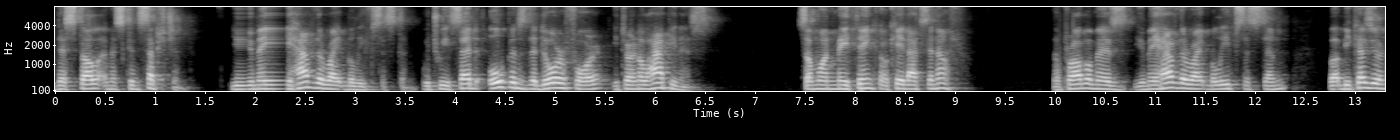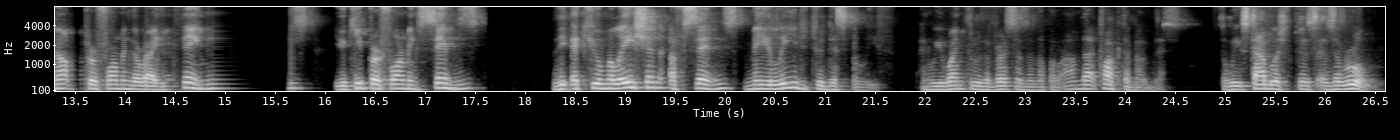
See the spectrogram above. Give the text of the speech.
dispel a misconception. You may have the right belief system, which we said opens the door for eternal happiness Someone may think, okay, that's enough. The problem is you may have the right belief system, but because you're not performing the right things, you keep performing sins, the accumulation of sins may lead to disbelief. And we went through the verses of the Quran that talked about this. So we established this as a rule.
